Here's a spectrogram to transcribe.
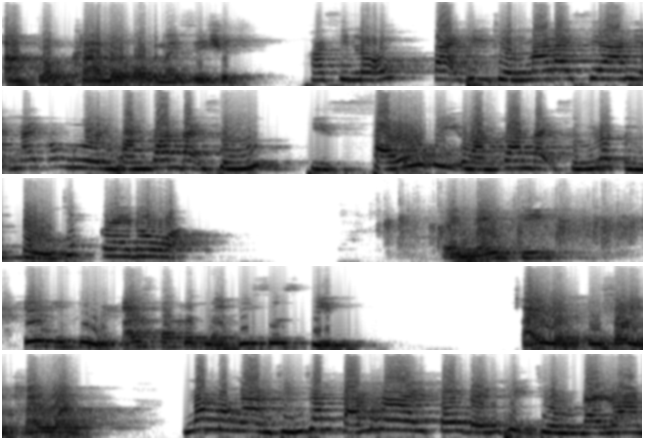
are from Cardo organization. Và xin lỗi, tại thị trường Malaysia hiện nay có 10 hoàng quan đại sứ thì 6 vị hoàng quan đại sứ là từ tổ chức Credo ạ. In 1982, I started my business in Sorry, in Taiwan. Năm 1982 tôi đến thị trường Đài Loan.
